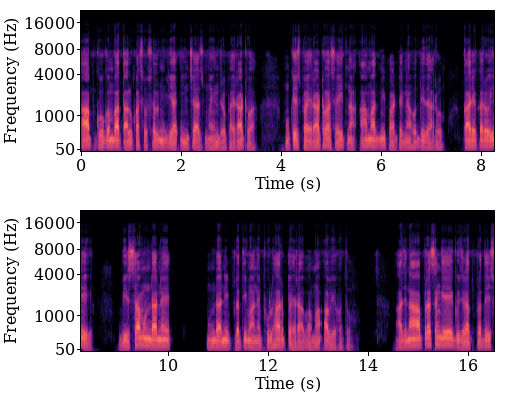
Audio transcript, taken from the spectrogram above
AAP Ghoghamba taluka social media incharge મહેન્દ્રભાઈ રાઠવા, મુકેશભાઈ રાઠવા સહિતના આમ આદમી પાર્ટીના હોદ્દેદારો, કાર્યકરોએ બિરસા મુંડાને મુંડાની પ્રતિમાને ફૂલહાર પહેરાવવામાં આવ્યો હતો. આજના આ પ્રસંગે ગુજરાત પ્રદેશ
